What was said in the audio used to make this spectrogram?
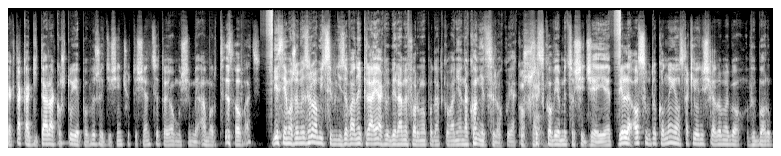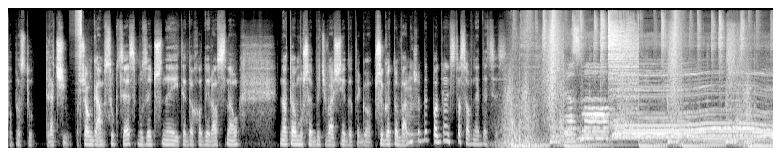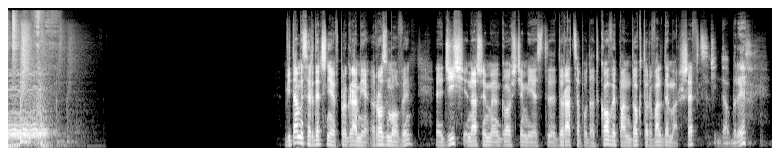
Jak taka gitara kosztuje powyżej 10 tysięcy, to ją musimy amortyzować. Nic nie możemy zrobić. W cywilizowanych krajach wybieramy formę opodatkowania na koniec roku, jak już Okej. wszystko wiemy, co się dzieje. Wiele osób dokonując takiego nieświadomego wyboru po prostu traciło. Osiągam sukces muzyczny i te dochody rosną. No to muszę być właśnie do tego przygotowany, żeby podjąć stosowne decyzje. rozmowy. Witamy serdecznie w programie Rozmowy. E, Dziś naszym gościem jest doradca podatkowy, pan dr Waldemar Szewc. Dzień dobry.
